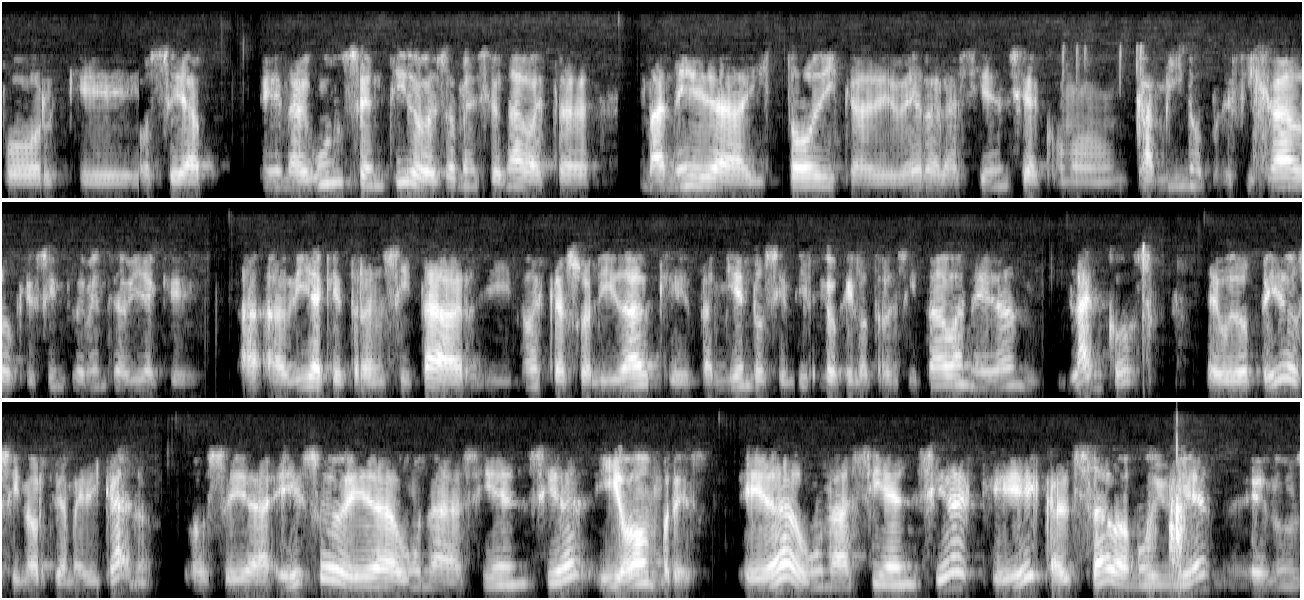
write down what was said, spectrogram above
Porque, o sea, en algún sentido yo mencionaba esta manera histórica de ver a la ciencia como un camino prefijado que simplemente había que había que transitar y no es casualidad que también los científicos que lo transitaban eran blancos, europeos y norteamericanos. O sea, eso era una ciencia y hombres. Era una ciencia que calzaba muy bien en un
